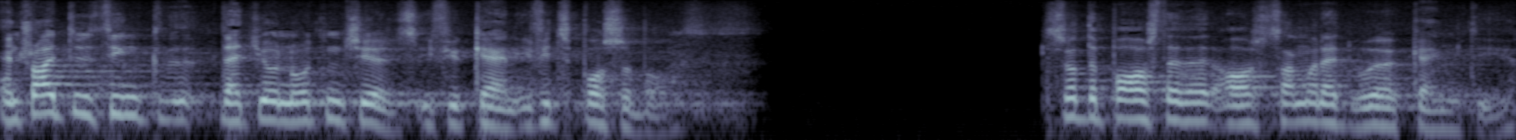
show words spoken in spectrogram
And try to think that you're not in church if you can, if it's possible. It's not the pastor that asked, someone at work came to you.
